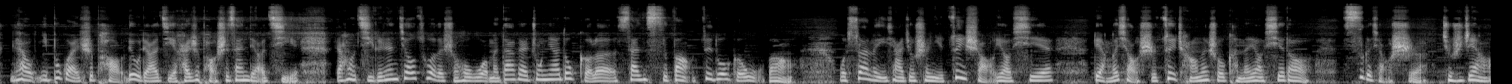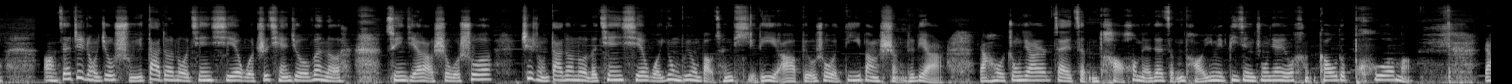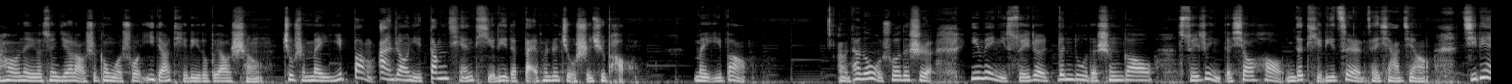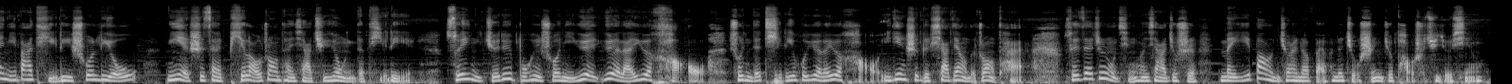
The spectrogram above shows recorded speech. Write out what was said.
你看，你不管是跑六点几还是跑十三点几，然后几个人交错的时候，我们大概中间都隔了三四磅，最多隔五磅。我算了一下，就是你最少要歇两个小时，最长的时候可能要歇到四个小时，就是这样啊。在这种就属于大段落间歇，我之前就问了孙英杰老师，我说这种大段落的间歇，我用不用保存体力啊？比如说我第一棒省着点儿，然后中间再怎么跑，后面再怎么跑，因为毕竟中间有很高的坡嘛。然后那个孙杰老师跟我说，一点体力都不要省，就是每一磅按照你当前体力的百分之九十去跑，每一磅。啊，他跟我说的是，因为你随着温度的升高，随着你的消耗，你的体力自然在下降。即便你把体力说留，你也是在疲劳状态下去用你的体力，所以你绝对不会说你越越来越好，说你的体力会越来越好，一定是个下降的状态。所以在这种情况下，就是每一棒你就按照百分之九十你就跑出去就行。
